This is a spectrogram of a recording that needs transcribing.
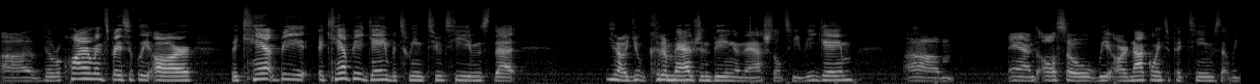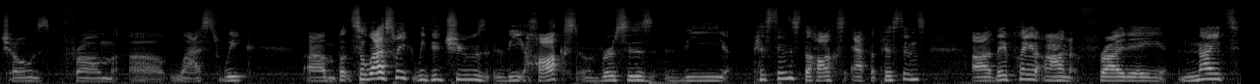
Uh, the requirements basically are they can't be it can't be a game between two teams that you know you could imagine being a national TV game, um, and also we are not going to pick teams that we chose from uh, last week. Um, but so last week we did choose the Hawks versus the Pistons. The Hawks at the Pistons. Uh, they played on Friday night.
